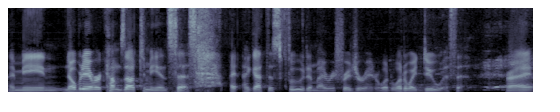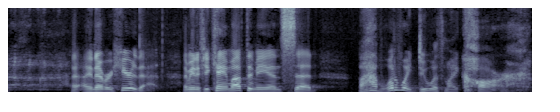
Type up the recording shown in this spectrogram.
I mean, nobody ever comes up to me and says, I, I, got this food in my refrigerator. What, what do I do with it? Right? I, I, never hear that. I mean, if you came up to me and said, Bob, what do I do with my car?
